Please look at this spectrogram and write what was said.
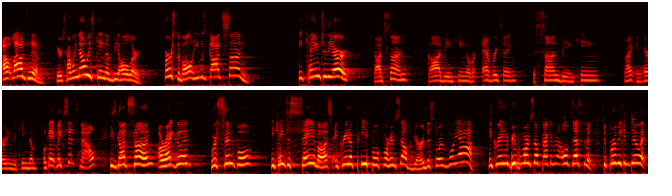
out loud to them. Here's how we know he's king of the whole earth. First of all, he was God's son. He came to the earth, God's son, God being king over everything, the son being king, right? Inheriting the kingdom. Okay, it makes sense now. He's God's son. All right, good. We're sinful. He came to save us and create a people for himself. Have you heard this story before? Yeah. He created a people for himself back in the Old Testament to prove he could do it.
